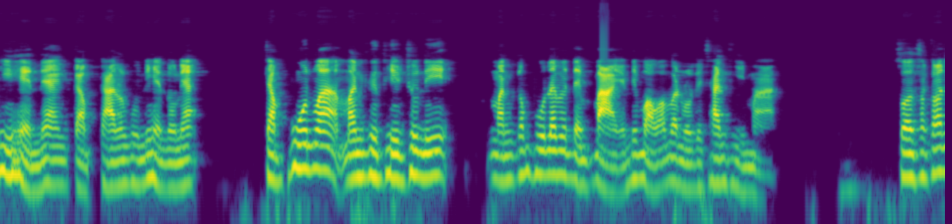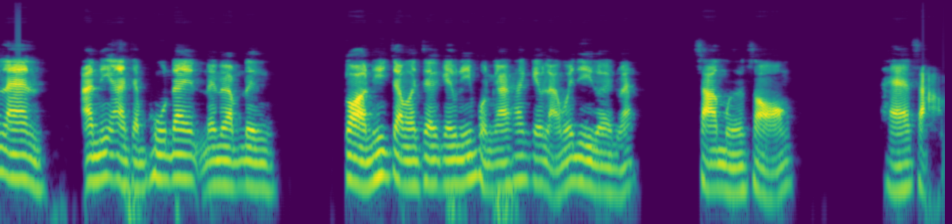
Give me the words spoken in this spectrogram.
ที่เห็นเนี่ยกับการลงทุนที่เห็นตรงเนี้ย จะพูดว่ามันคือทีมชุดนี้ มันก็พูดได้ไม่เต็มปากอย่างที่บอกว่ามันโรเตชันทีมมาส่วนสกอตแลนด์อันนี้อาจจะพูดได้ในระดับหนึ่งก่อนที่จะมาเจอเกมนี้ผลงานข้างเกมหลังไม่ดีเลยเห็นไหมสามเหมือสองแพ้สาม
